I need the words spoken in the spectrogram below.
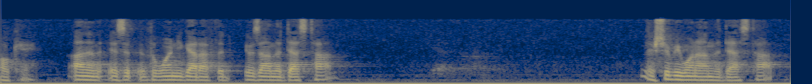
Okay. Is it the one you got off the, it was on the desktop? There should be one on the desktop.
